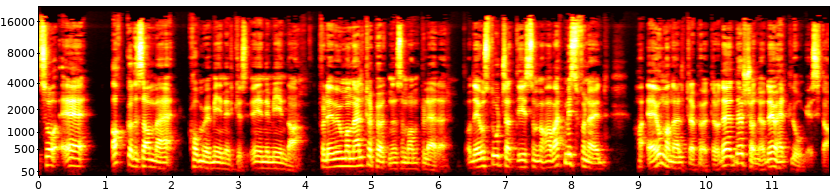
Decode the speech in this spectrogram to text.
så er Akkurat det samme kommer inn i min, da. For det er jo manuellterapeutene som manipulerer. Og det er jo stort sett de som har vært misfornøyd, er jo manuellterapeuter, og det, det skjønner jeg og det er jo helt logisk, da.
